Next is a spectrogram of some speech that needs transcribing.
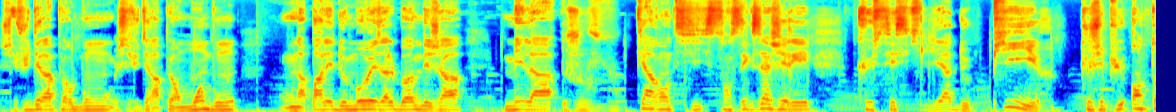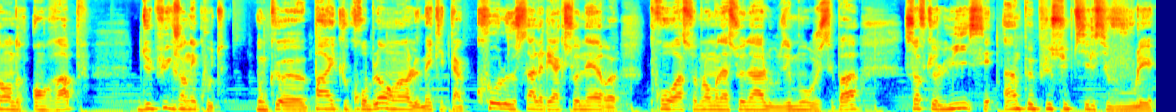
J'ai vu des rappeurs bons, j'ai vu des rappeurs moins bons. On a parlé de mauvais albums déjà. Mais là, je vous garantis, sans exagérer, que c'est ce qu'il y a de pire que j'ai pu entendre en rap depuis que j'en écoute. Donc euh, pareil que Cro-Blanc, hein, le mec est un colossal réactionnaire euh, pro-Rassemblement National ou Zemmour, je sais pas. Sauf que lui, c'est un peu plus subtil si vous voulez.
